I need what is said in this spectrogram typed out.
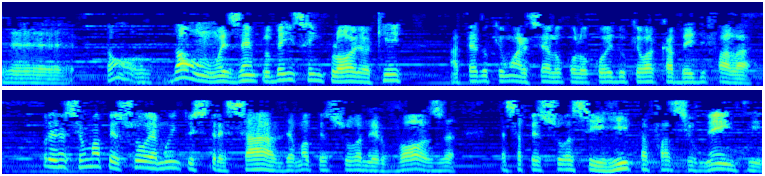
É, então, dá um exemplo bem simplório aqui, até do que o Marcelo colocou e do que eu acabei de falar. Por exemplo, se uma pessoa é muito estressada, é uma pessoa nervosa, essa pessoa se irrita facilmente,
